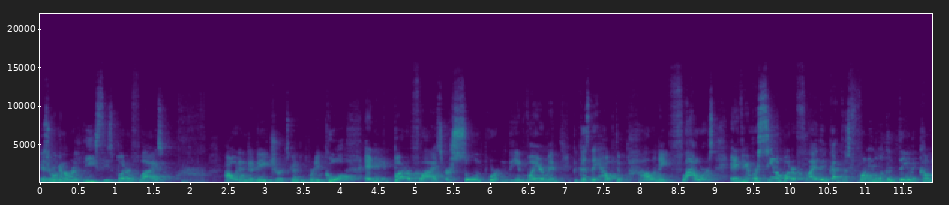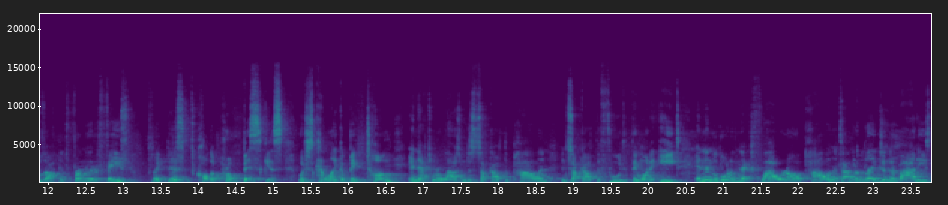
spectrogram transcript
is we're going to release these butterflies out into nature. It's going to be pretty cool. And butterflies are so important to the environment because they help to pollinate flowers. And if you've ever seen a butterfly, they've got this funny looking thing that comes off the front of their face like this. It's called a proboscis, which is kind of like a big tongue, and that's what allows them to suck out the pollen and suck out the food that they want to eat. And then they'll go to the next flower, and all the pollen that's on their legs and their bodies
